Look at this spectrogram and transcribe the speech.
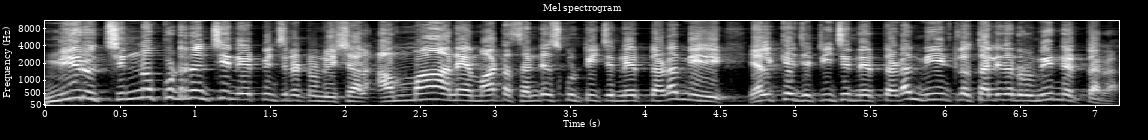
మీరు చిన్నప్పటి నుంచి నేర్పించినటువంటి విషయాలు. అమ్మ అనే మాట సండే స్కూల్ టీచర్ నేర్పుతాడా? మీ ఎల్కేజీ టీచర్ నేర్పుతాడా? మీ ఇంట్లో తల్లిదండ్రులు మీరు నేర్పుతారా?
